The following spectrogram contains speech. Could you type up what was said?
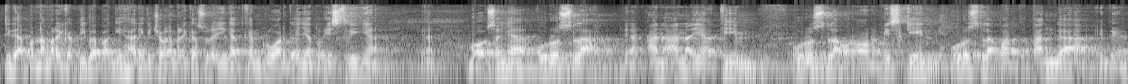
Tidak pernah mereka tiba pagi hari kecuali mereka sudah ingatkan keluarganya atau istrinya, ya bahwasanya uruslah ya anak-anak yatim uruslah orang-orang miskin, uruslah para tetangga, gitu kan.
